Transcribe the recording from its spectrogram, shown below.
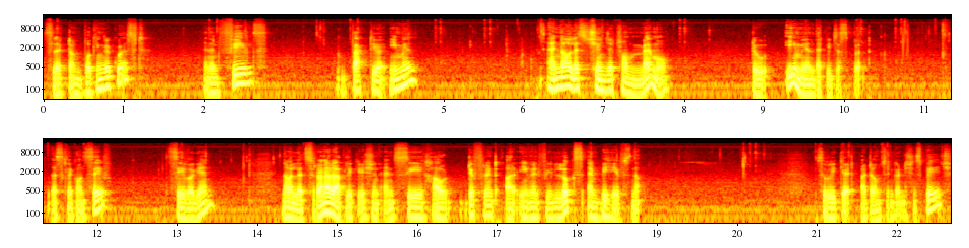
select on booking request, and then fields, go back to your email. And now let's change it from memo to email that we just built. Let's click on save, save again. Now let's run our application and see how different our email field looks and behaves now. So we get a terms and conditions page.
